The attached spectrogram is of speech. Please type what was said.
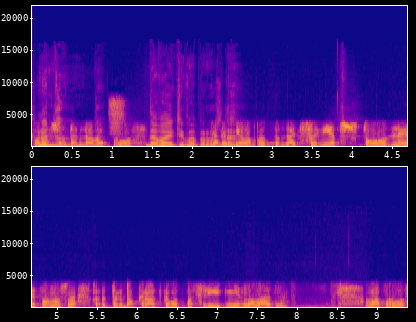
Хорошо, д- тогда вопрос. Давайте вопрос, Я да. хотела просто дать совет, что для этого нужно. Тогда кратко, вот последний. Ну ладно. Вопрос.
